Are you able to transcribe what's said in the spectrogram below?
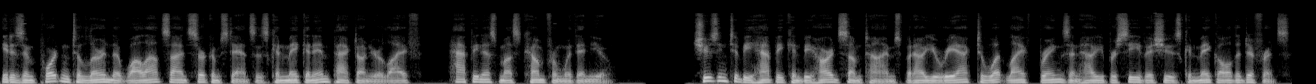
It is important to learn that while outside circumstances can make an impact on your life, happiness must come from within you. Choosing to be happy can be hard sometimes, but how you react to what life brings and how you perceive issues can make all the difference.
